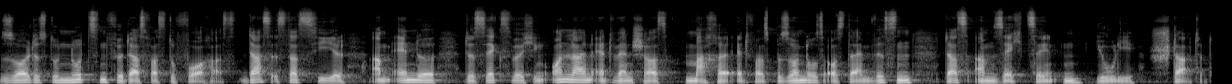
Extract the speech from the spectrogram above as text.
solltest du nutzen für das, was du vorhast. Das ist das Ziel am Ende des sechswöchigen Online-Adventures. Mache etwas Besonderes aus deinem Wissen, das am 16. Juli startet.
